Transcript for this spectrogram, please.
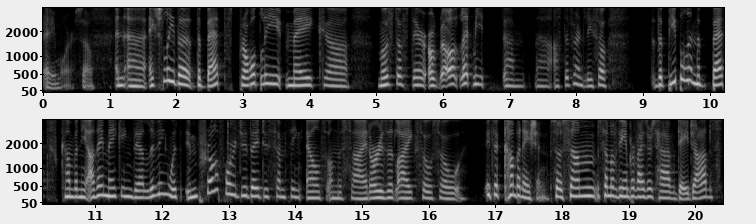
anymore. So and uh, actually, the the Bats probably make uh, most of their. Or, or let me um, uh, ask differently. So. The people in the Bats company are they making their living with improv, or do they do something else on the side, or is it like so so it's a combination. So some some of the improvisers have day jobs.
